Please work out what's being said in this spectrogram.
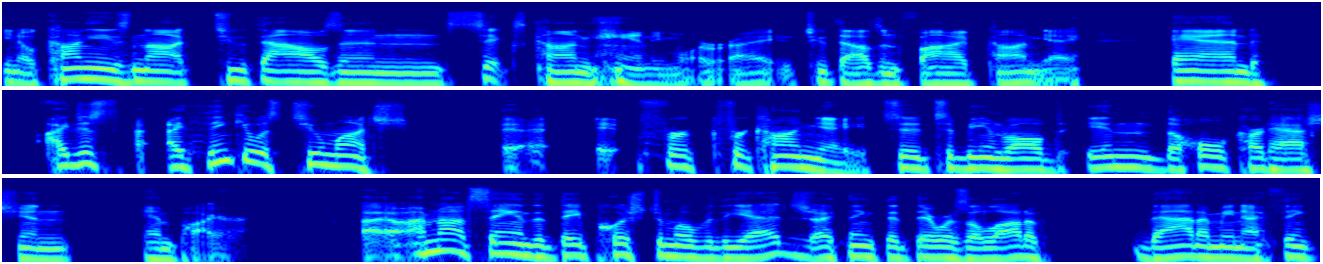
you know, Kanye's not 2006 Kanye anymore, right? 2005 Kanye. And I just, I think it was too much eh, eh, for for Kanye to to be involved in the whole Kardashian empire. I, am not saying that they pushed him over the edge. I think that there was a lot of that. I mean, I think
